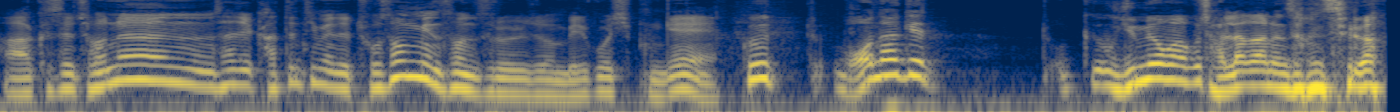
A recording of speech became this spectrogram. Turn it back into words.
아, 글쎄 저는 사실 같은 팀인데 조성민 선수를 좀 밀고 싶은 게 그 워낙에 그 유명하고 잘 나가는 선수라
